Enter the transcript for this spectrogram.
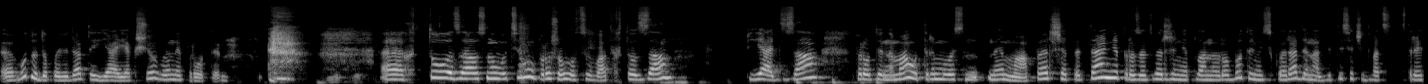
Е, Буду доповідати я, якщо ви не проти. Е, Хто за основу цілу, прошу голосувати. Хто за? П'ять за, проти нема, утримувалось нема. Перше питання про затвердження плану роботи міської ради на 2023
